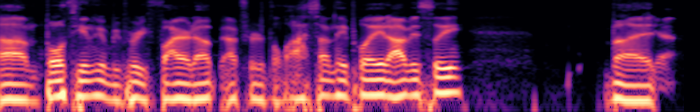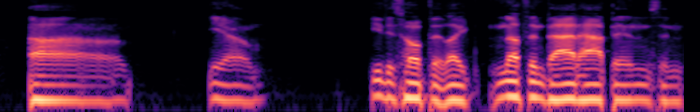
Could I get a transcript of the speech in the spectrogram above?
Um, both teams to be pretty fired up after the last time they played, obviously. But Yeah. uh, you know, you just hope that like nothing bad happens and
